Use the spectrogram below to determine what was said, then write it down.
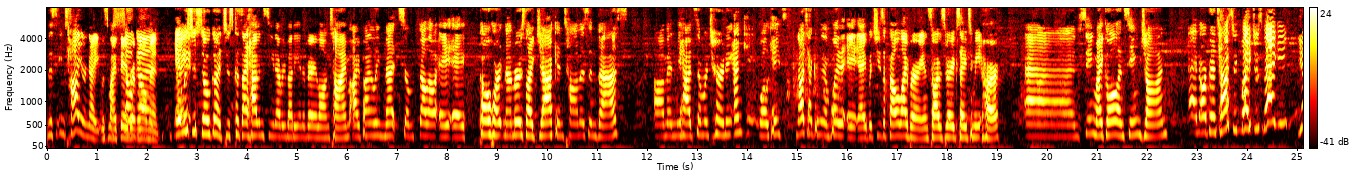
This entire night was my So favorite good, moment. right? It was just so good, just because I haven't seen everybody in a very long time. I finally met some fellow AA cohort members like Jack and Thomas and Vass. Um, and we had some returning, and Kate, well, Kate's not technically employed at AA, but she's a fellow librarian, so I was very excited to meet her. And seeing Michael and seeing John, and our fantastic waitress, Maggie. Yeah!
